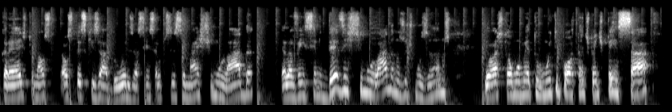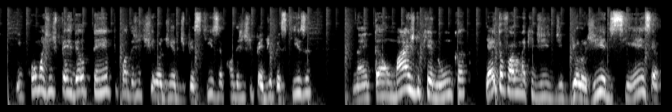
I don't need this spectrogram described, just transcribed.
crédito aos, aos, pesquisadores. A ciência ela precisa ser mais estimulada, ela vem sendo desestimulada nos últimos anos. Eu acho que é um momento muito importante para a gente pensar em como a gente perdeu tempo quando a gente tirou dinheiro de pesquisa, quando a gente pediu pesquisa. Né? Então, mais do que nunca. E aí, estou falando aqui de, de biologia, de ciência,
